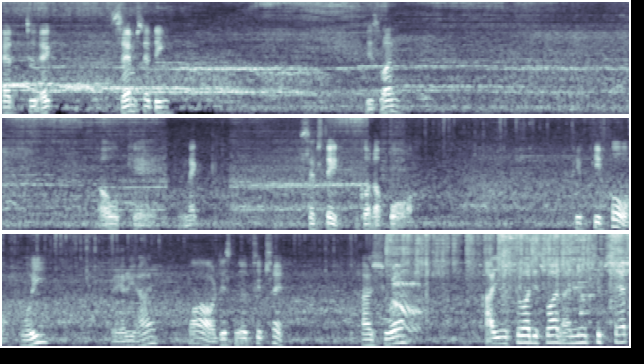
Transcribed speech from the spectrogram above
Add to X, same setting. This one. Okay, next. Save state, God of War. 54, we very high. Wow, this new chipset. Are sure? Are you sure this one a new chipset?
